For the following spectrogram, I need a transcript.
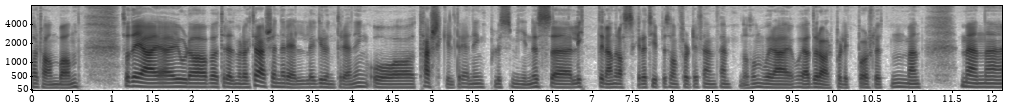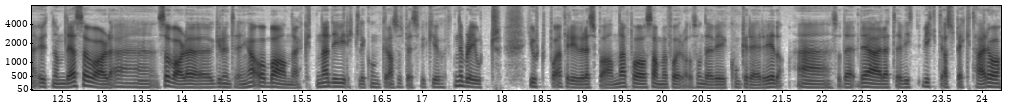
tartanbanen. Så det jeg gjorde av tredemølleøkter, er generell grunntrening og terskeltrening pluss minus. eh, Litt raskere, type sånn 45-15 og sånn, hvor hvor jeg drar på litt på slutten. Men, men eh, utenom det så var det, så var det grunntreninga og baneøktene, de virkelig konkurransespesifikke øktene, ble gjort, gjort på en friidrettsbane på samme forhold som det vi konkurrerer i. Da. Eh, Så det, det er et viktig aspekt her. Og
